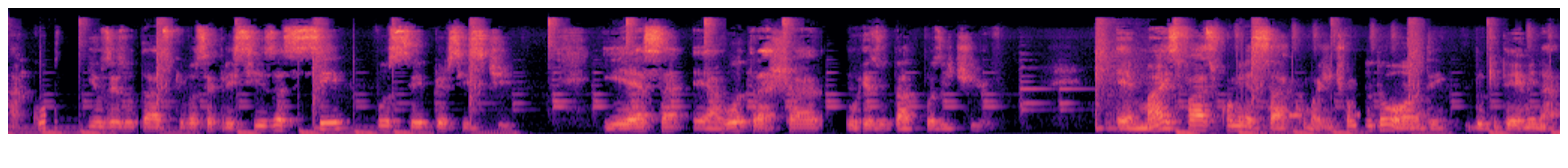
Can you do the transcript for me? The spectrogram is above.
a conseguir os resultados que você precisa se você persistir. E essa é a outra chave do resultado positivo. É mais fácil começar, como a gente comentou ontem, do que terminar.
